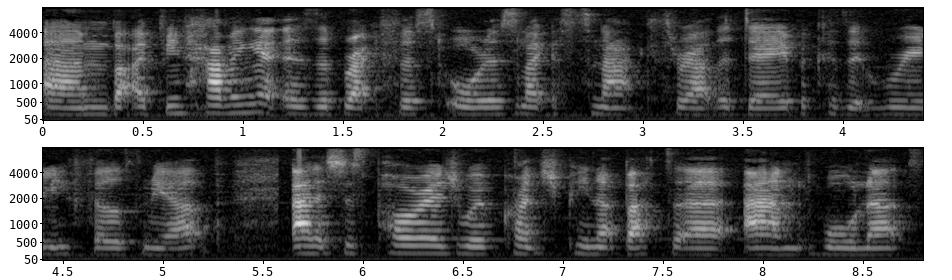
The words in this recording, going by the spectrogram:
Um, but I've been having it as a breakfast or as like a snack throughout the day because it really fills me up. And it's just porridge with crunchy peanut butter and walnuts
